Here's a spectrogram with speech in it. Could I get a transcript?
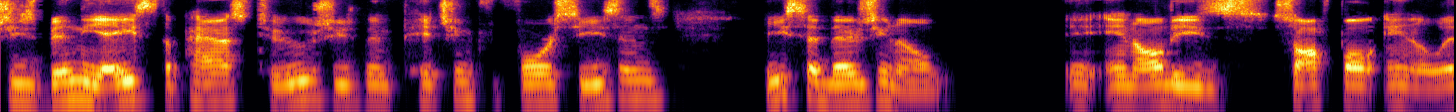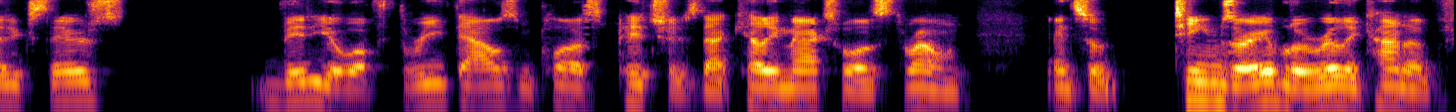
she's been the ace the past two. She's been pitching for four seasons. He said there's, you know, in all these softball analytics, there's video of 3,000 plus pitches that Kelly Maxwell has thrown. And so teams are able to really kind of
